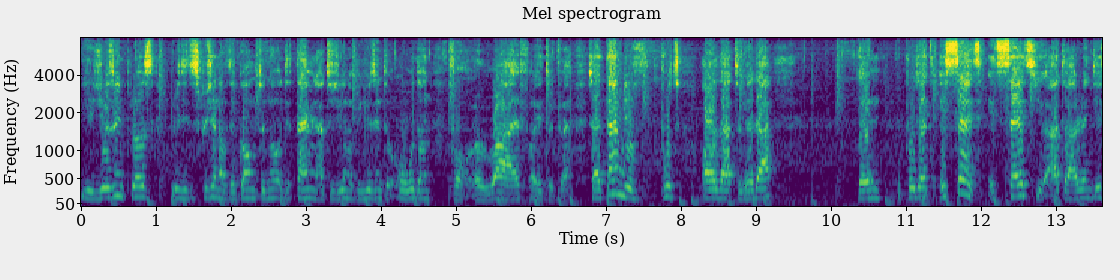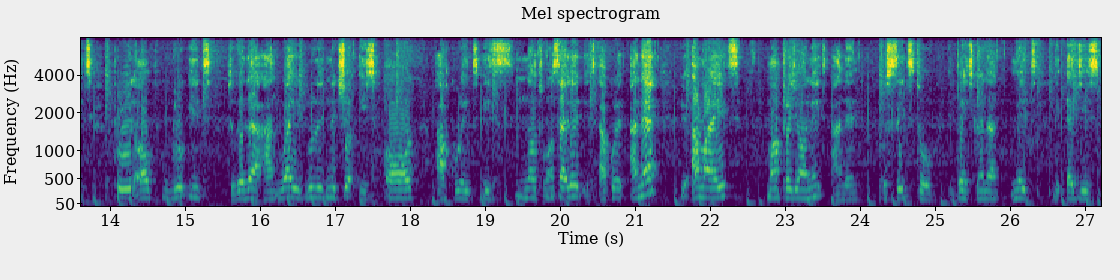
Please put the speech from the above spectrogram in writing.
you're using plus read the description of the gum to know the timing at which you're going to be using to hold on for a while for it to dry. So at the time you've put all that together then the project is set. It's set you have to arrange it pull it up glue it together and while you glue it make sure it's all accurate. It's not one-sided it's accurate. And then you hammer it mount pressure on it and then proceed to the bench grinder make the edges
